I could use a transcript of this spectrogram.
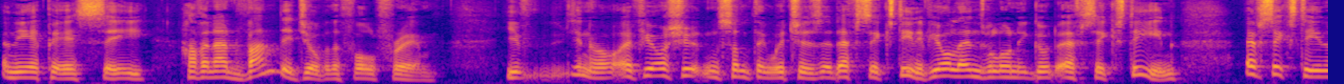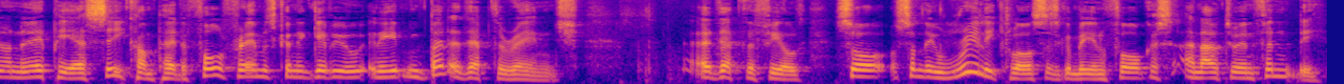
and the APS-C have an advantage over the full frame. You've, you know, if you're shooting something which is at f16, if your lens will only go to f16, f16 on an APS-C compared to full frame is going to give you an even better depth of range, a depth of field. So something really close is going to be in focus and out to infinity.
